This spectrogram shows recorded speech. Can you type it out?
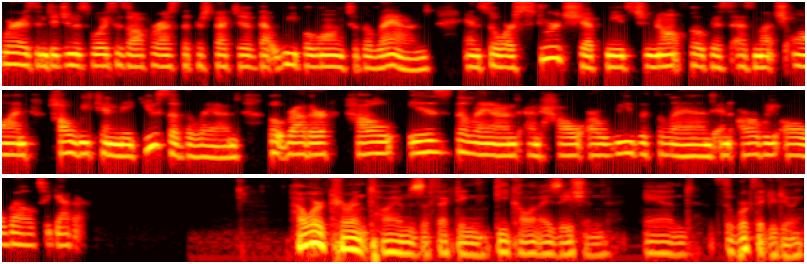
whereas Indigenous voices offer us the perspective that we belong to the land. And so our stewardship needs to not focus as much on how we can make use of the land, but rather how is the land and how are we with the land and are we all well together? How are current times affecting decolonization and the work that you're doing?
